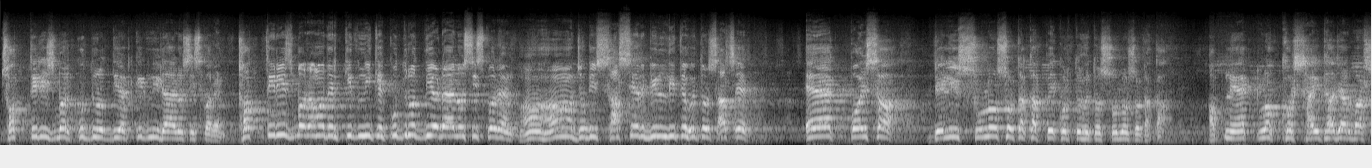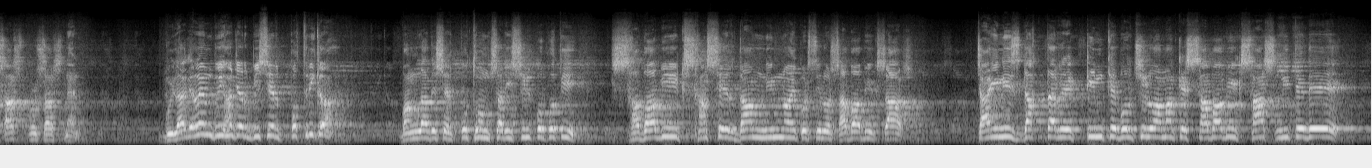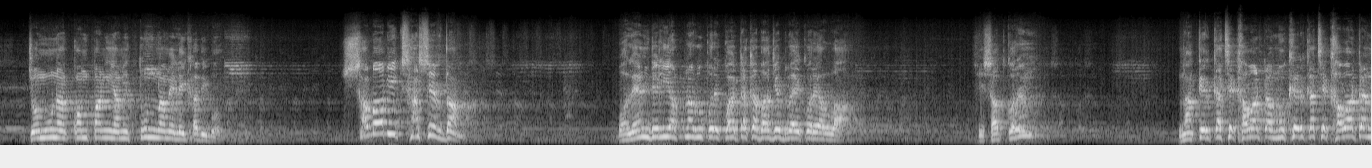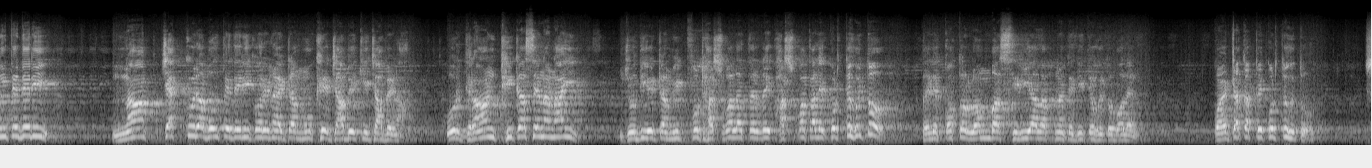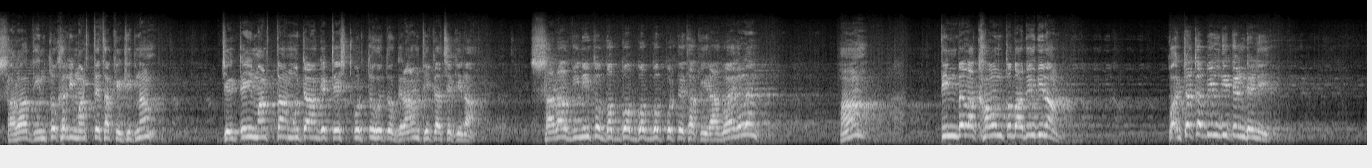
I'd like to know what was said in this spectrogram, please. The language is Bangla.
ছত্রিশ বার কুদরত দিয়ে কিডনি ডায়ালিসিস করেন। ছত্রিশ বার আমাদের কিডনিকে কুদরত দিয়ে ডায়ালিসিস করেন। হ্যাঁ হ্যাঁ যদি শ্বাসের বিল দিতে হইতো শ্বাসের, এক পয়সা ডেলি ষোলোশো টাকা পে করতে হতো ষোলোশো টাকা। আপনি এক লক্ষ ষাট হাজার বার শ্বাস প্রশ্বাস নেন। বুইলা গেলেন দুই হাজার বিশের পত্রিকা। বাংলাদেশের প্রথম সারি শিল্পপতি স্বাভাবিক শ্বাসের দাম নির্ণয় করছিল স্বাভাবিক শ্বাস। চাইনিজ ডাক্তারের টিমকে বলছিল, আমাকে স্বাভাবিক শ্বাস নিতে দে। যমুনা কোম্পানি আমি তুন নামে লেখা দিব। স্বাভাবিক শ্বাসের দাম। বলেন ডেলি আপনার উপরে কয় টাকা বাজেট ব্যয় করে আল্লাহ? হিসাব করেন। নাকের কাছে খাওয়াটা, মুখের কাছে খাওয়াটা নিতে দেরি। নাক চেক করে বলতে দেরি করে না, এটা মুখে যাবে কি যাবে না। ওর গ্রান ঠিক আছে না নাই? যদি এটা মিটফুট হাসপাতালে হাসপাতালে করতে হইতো, তাহলে কত লম্বা সিরিয়াল আপনাকে দিতে হইতো বলেন। কয় টাকা পে করতে হতো সারা দিন তো খালি মারতে থাকি, ঠিক না? যেটাই মারতাম, ওটা আগে টেস্ট করতে হতো গ্রাম ঠিক আছে কিনা। সারা দিনই তো গপ গপ গপ গপ করতে থাকি, রাগ হয়ে গেলেন? হ্যাঁ? তিন বেলা খাওন তো বাদই দিলাম। কয় টাকা বিল দিতেন ডেলি?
